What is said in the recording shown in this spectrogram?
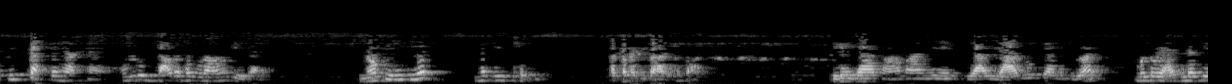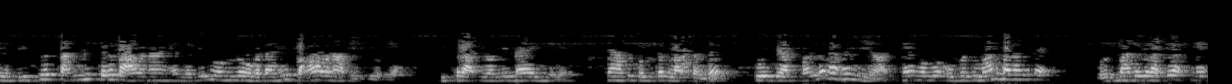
චිත්තක්ෂණයක් නෑ. මුළු දවස පුරාම කියනවා. නොපිහිටියොත් නැතිච්චි. අකමැති බාරකපා. ඉතින් ගා සාමාන්‍ය යාවි යාදුක් කියන්න පුළුවන්. මොකද ඔය ඇදලා තියෙන පිස්සුව තන්නේ කර භාවනා කරලා තියෙන ඔන්න ඕක තමයි භාවනා පිස්සුව කියන්නේ. ඉස්සර අපි වගේ බෑ ඉන්නේ. දැන් අපි කොච්චර ලස්සනද රූපයක් බලලා රස විඳිනවා. දැන් ඔබ ඔබතුමාට බලන්න බෑ. ඔබතුමාට ඒක රසයක් නෑ.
